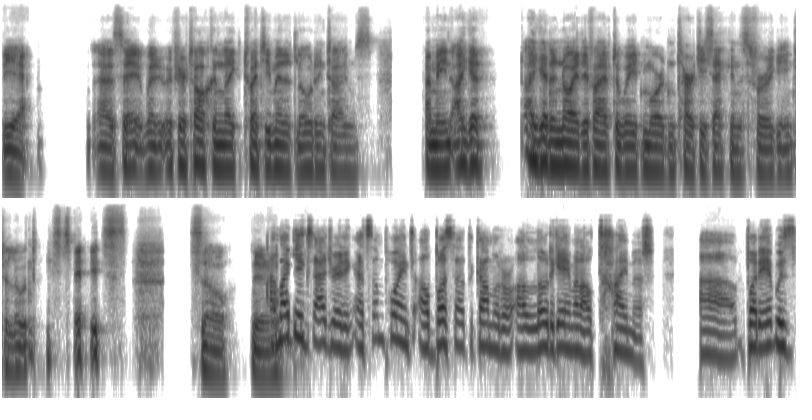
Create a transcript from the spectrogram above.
Yeah. Uh, say if you're talking like 20 minute loading times. I mean, I get I get annoyed if I have to wait more than 30 seconds for a game to load these days. So, you know. I might be exaggerating. At some point, I'll bust out the Commodore, I'll load a game, and I'll time it. Uh, but it was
